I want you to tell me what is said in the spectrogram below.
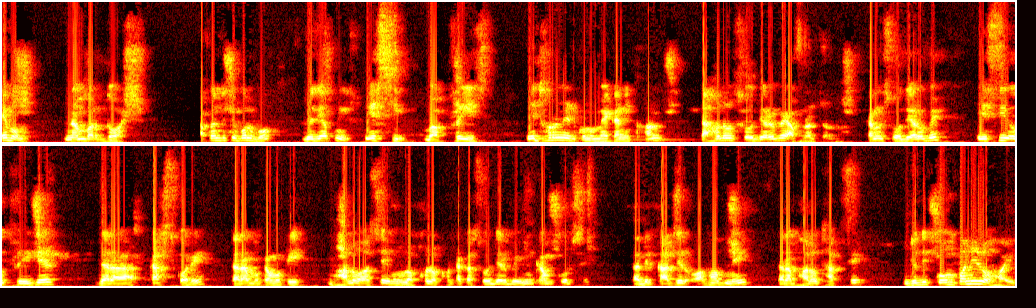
এবং নাম্বার দশ, আপনাদেরকে বলব, যদি আপনি এসি বা ফ্রিজ এই ধরনের কোনো মেকানিক হন, তাহলেও সৌদি আরবে আপনার জন্য। কারণ সৌদি আরবে এসি ও ফ্রিজের যারা কাজ করে, তারা মোটামুটি ভালো আছে এবং লক্ষ লক্ষ টাকা সৌদি আরবে ইনকাম করছে। তাদের কাজের অভাব নেই, তারা ভালো থাকছে। যদি কোম্পানিরও হয়,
